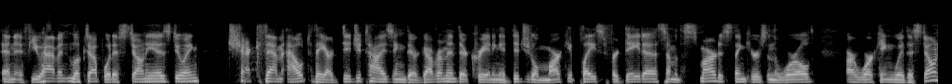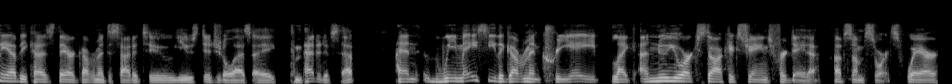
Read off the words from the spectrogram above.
And if you haven't looked up what Estonia is doing, check them out. They are digitizing their government. They're creating a digital marketplace for data. Some of the smartest thinkers in the world are working with Estonia because their government decided to use digital as a competitive set. And we may see the government create like a New York Stock Exchange for data of some sorts, where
